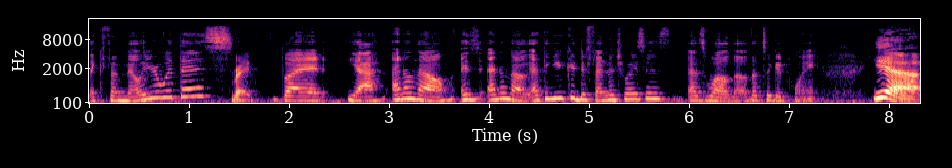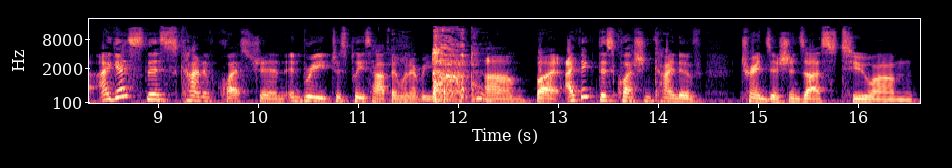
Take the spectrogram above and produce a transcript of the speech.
like familiar with this. Right. But yeah, I don't know. It's, I don't know. I think you could defend the choices as well, though. That's a good point. Yeah, I guess this kind of question, and Bree, just please hop in whenever you want. um, but I think this question kind of transitions us to um,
